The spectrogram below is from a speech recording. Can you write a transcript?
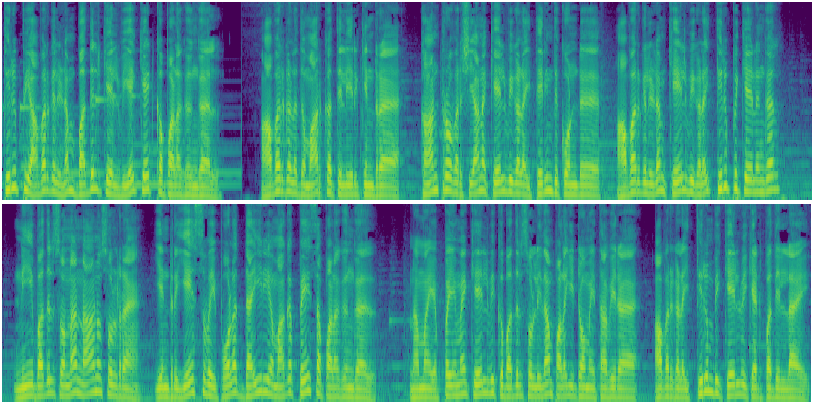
திருப்பி அவர்களிடம் பதில் கேள்வியை கேட்க பழகுங்கள். அவர்களது மார்க்கத்தில் இருக்கின்ற கான்ட்ரோவர்ஷியான கேள்விகளை தெரிந்து கொண்டு அவர்களிடம் கேள்விகளை திருப்பி கேளுங்கள். நீ பதில் சொன்னா நானும் சொல்றேன் என்று இயேசுவை போல தைரியமாக பேச பழகுங்கள். நம்ம எப்பயுமே கேள்விக்கு பதில் சொல்லி தான் பழகிட்டோமே தவிர அவர்களை திரும்பி கேள்வி கேட்பதில்லை.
